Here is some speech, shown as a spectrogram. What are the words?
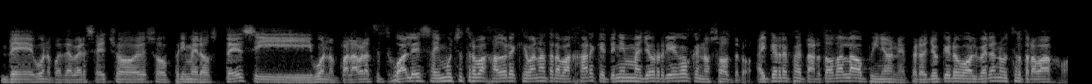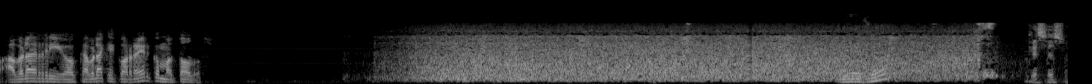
de, bueno, pues de haberse hecho esos primeros test y, bueno, palabras textuales, hay muchos trabajadores que van a trabajar que tienen mayor riesgo que nosotros. Hay que respetar todas las opiniones, pero yo quiero volver a nuestro trabajo. Habrá riesgos que habrá que correr como todos. ¿Y eso? ¿Qué es eso?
